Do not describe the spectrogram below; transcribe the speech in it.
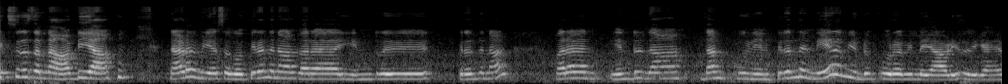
எக்ஸ்பிரஸ் அண்ணா அப்படியா? நாடக மீடியா சகோ பிறந்த நாள் வர என்று பிறந்த நாள் வர என்று தான் தான் கூறினேன். பிறந்த நேரம் என்று கூறவில்லையா? அப்படின்னு சொல்லியிருக்காங்க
